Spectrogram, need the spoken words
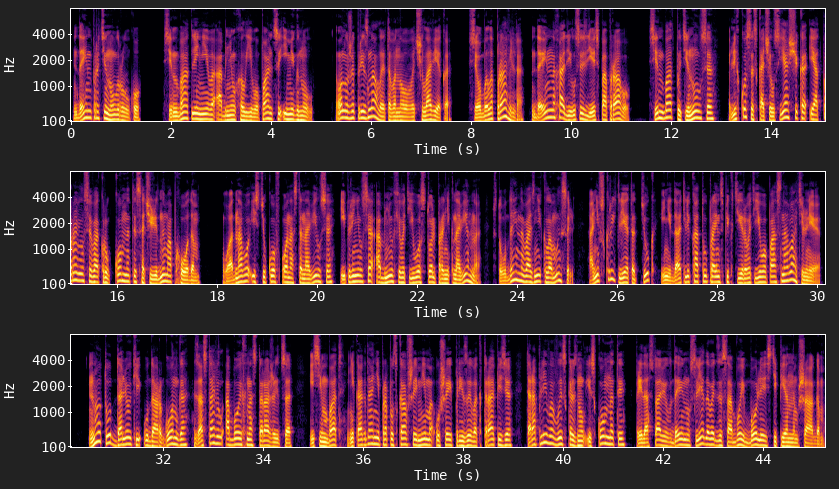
Дэйн протянул руку. Синбад лениво обнюхал его пальцы и мигнул. Он уже признал этого нового человека. Все было правильно, Дэйн находился здесь по праву. Синбад потянулся, легко соскочил с ящика и отправился вокруг комнаты с очередным обходом. У одного из тюков он остановился и принялся обнюхивать его столь проникновенно, что у Дэйна возникла мысль, а не вскрыть ли этот тюк и не дать ли коту проинспектировать его поосновательнее. Но тут далекий удар гонга заставил обоих насторожиться, и Симбад, никогда не пропускавший мимо ушей призыва к трапезе, торопливо выскользнул из комнаты, предоставив Дейну следовать за собой более степенным шагом.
